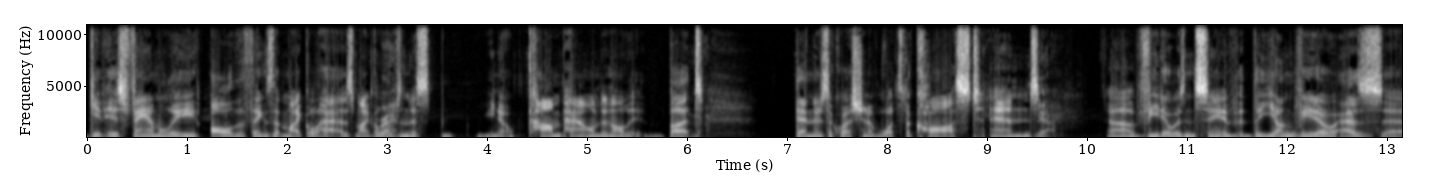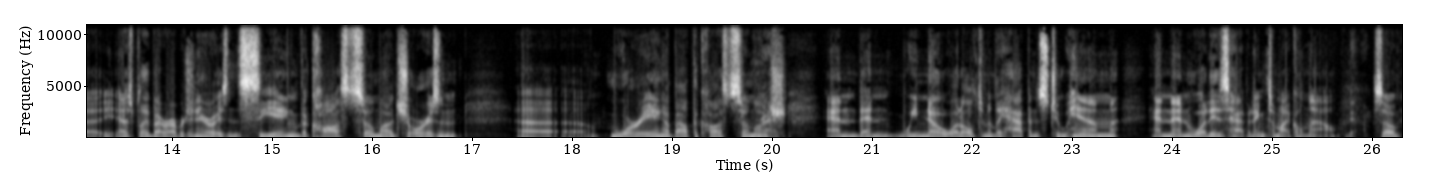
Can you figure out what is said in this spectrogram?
give his family all the things that Michael has. Michael Right. lives in this, you know, compound and all that. But then there's the question of what's the cost and Yeah. Uh, Vito isn't seeing the young Vito as uh, as played by Robert De Niro isn't seeing the cost so much or isn't uh, worrying about the cost so much. Right. And then we know what ultimately happens to him, and then what is happening to Michael now. Yeah. So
